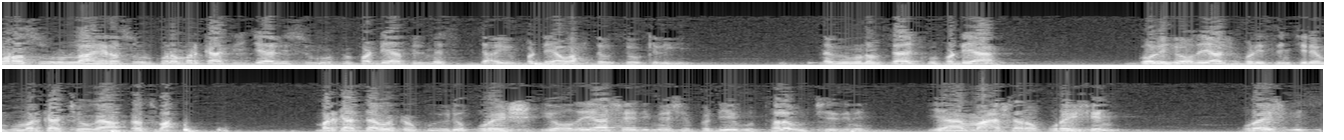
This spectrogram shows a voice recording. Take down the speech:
wa rasuulu llahi rasuulkuna markaasi jaalisun wuxuu fadhiyaa fi lmasjid ayuu fadhiyaa waxdaw isagoo keligii nabiguna masaajidkuu fadhiyaa golihii odayaashu fadhiisan jireen buu markaa joogaa cutba. Markaasaa wuxuu ku yidhi quraysh iyo odayaasheedii meesha fadhiyey buu tala u jeedinaya yaa macshara qurayshin quraysh isu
